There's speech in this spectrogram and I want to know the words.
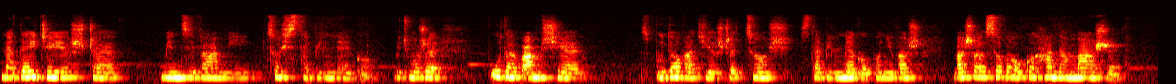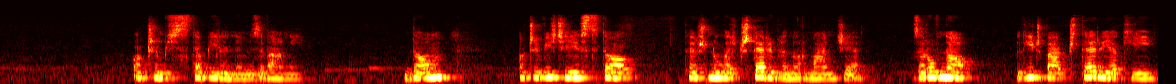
nadejdzie jeszcze między Wami coś stabilnego. Być może uda Wam się zbudować jeszcze coś stabilnego, ponieważ Wasza osoba ukochana marzy o czymś stabilnym z Wami. Dom, oczywiście jest to też numer 4 w Lenormandzie. Zarówno liczba 4, jak i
